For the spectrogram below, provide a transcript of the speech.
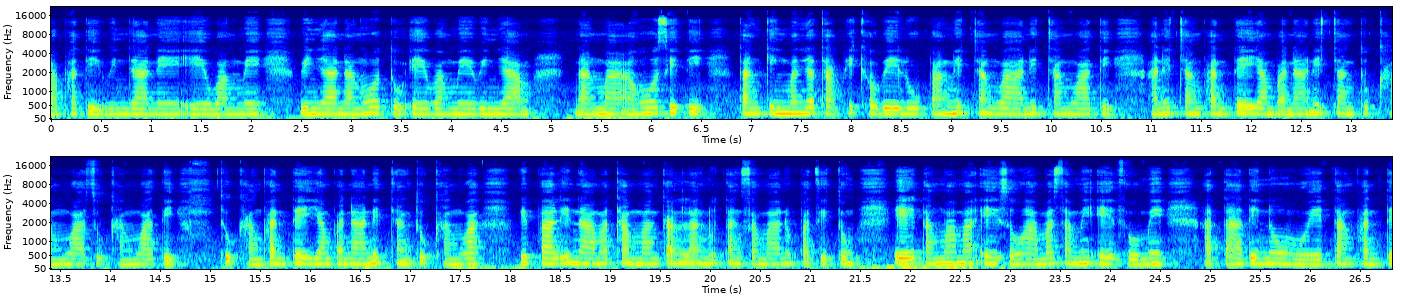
รพติวิญญาเน เอวังเม วิญญาณังโหตุ เอวังเมวิญญานางมาอโหสิติ ตังกิงมัญญถาภิกขเวรูปังนิจจังวา นิจจังวาติอนิจจังพันเตยัมปนานิจจังทุกขังวาสุขังวาติ ทุกขังพันเตยัมปนานิจจังทุกขังวาวิปาลินามัธัมมังกันลังนุตังสมานุปสิตุง เอตังมะมะเอโสหามัสสมิเอโสเม อัตตาติโนโหเอตังพันเต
